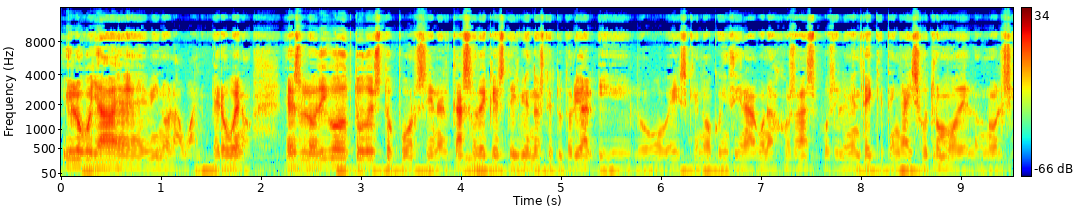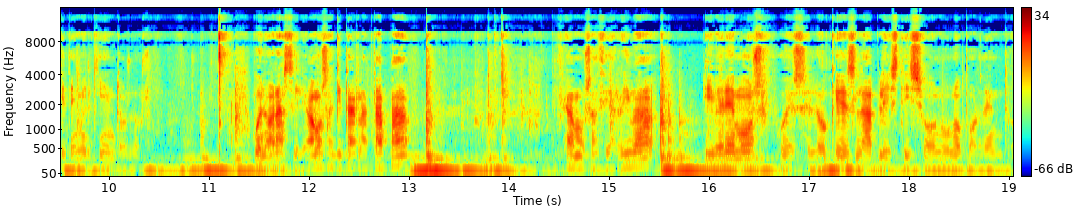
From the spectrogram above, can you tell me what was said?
Y luego ya eh, vino la One. Pero bueno es lo digo todo esto por si en el caso de que estéis viendo este tutorial y luego veis que no coinciden algunas cosas posiblemente que tengáis otro modelo no el 7502 bueno ahora sí le vamos a quitar la tapa. Tiramos hacia arriba y veremos pues lo que es la PlayStation 1 por dentro.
